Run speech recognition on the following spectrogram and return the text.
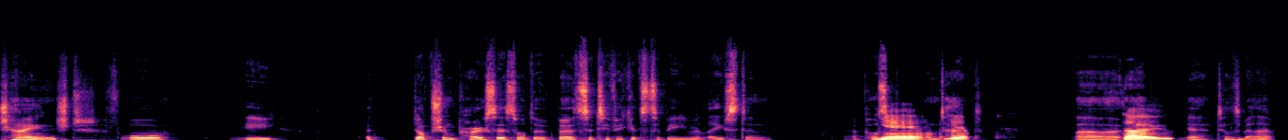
changed for the adoption process or the birth certificates to be released and uh, possible Yeah, contact. Uh, So- yeah, tell us about that.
